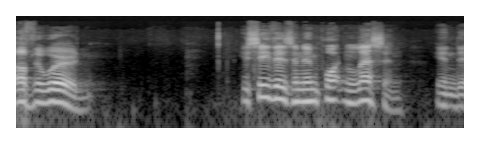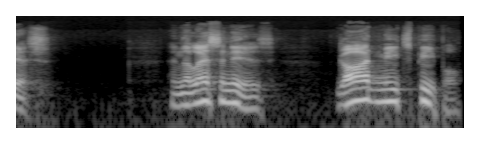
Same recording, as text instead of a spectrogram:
of the word. You see, there's an important lesson in this. And the lesson is God meets people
